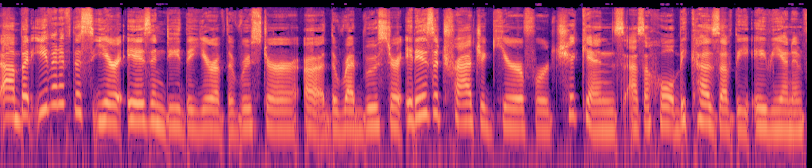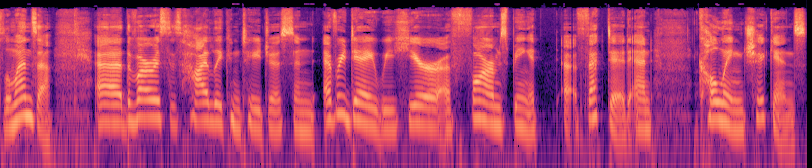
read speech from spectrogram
Uh, but even if this year is indeed the year of the rooster, uh, the red rooster, it is a tragic year for chickens as a whole because of the avian influenza. Uh, the virus is highly contagious, and every day we hear of farms being affected and culling chickens.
